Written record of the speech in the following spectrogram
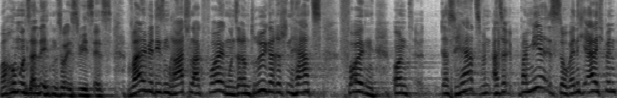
Warum unser Leben so ist, wie es ist? Weil wir diesem Ratschlag folgen, unserem trügerischen Herz folgen. Und das Herz, also bei mir ist so, wenn ich ehrlich bin,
